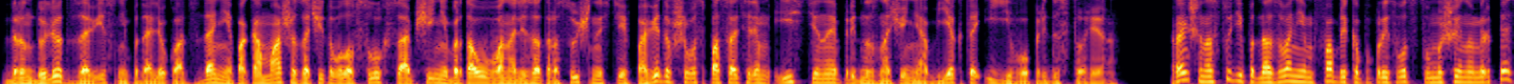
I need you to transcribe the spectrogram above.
Драндулет завис неподалеку от здания, пока Маша зачитывала вслух сообщение бортового анализатора сущности, поведавшего спасателям истинное предназначение объекта и его предысторию. Раньше на студии под названием «Фабрика по производству мышей номер 5»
